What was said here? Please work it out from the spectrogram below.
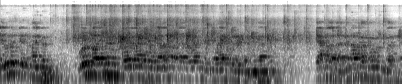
எழுபத்தி எட்டு மதிப்பெண். ஒரு மதிப்பெண் குறைவாக ரூபாய் கிடைக்க வாய்ப்பு இருக்கிறது இரண்டாம் பரிசு பாருங்க.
